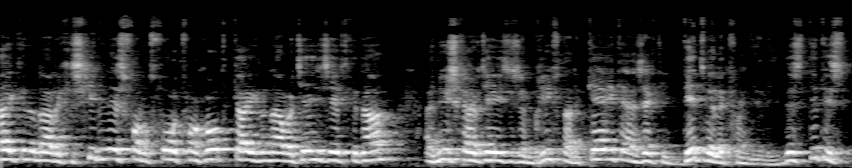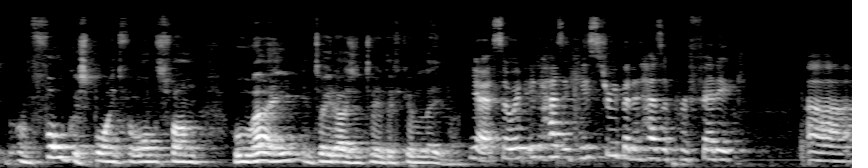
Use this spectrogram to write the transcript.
kijkende naar de geschiedenis van het volk van God, kijkende naar wat Jezus heeft gedaan. En nu schrijft Jezus een brief naar de kerken en zegt hij, dit wil ik van jullie. Dus dit is een focus point voor ons van hoe wij in 2020 kunnen leven. Yeah, so it, it has a history, but it has a prophetic, uh,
